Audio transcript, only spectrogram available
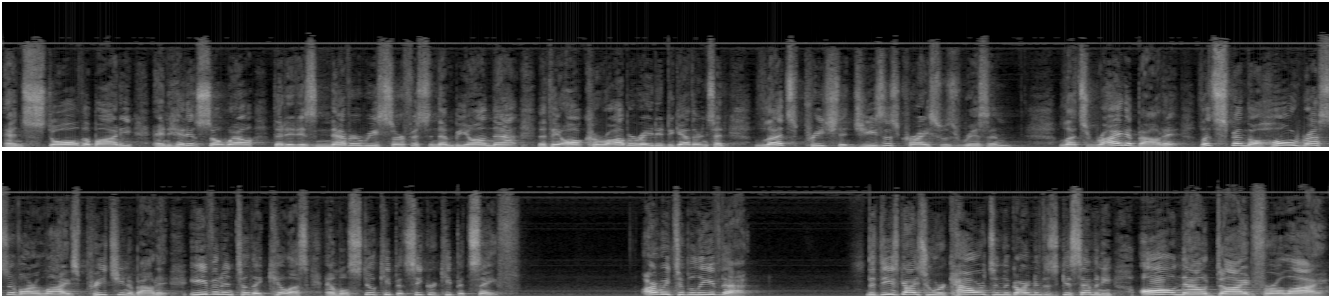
and stole the body and hid it so well that it is never resurfaced. And then beyond that, that they all corroborated together and said, Let's preach that Jesus Christ was risen. Let's write about it. Let's spend the whole rest of our lives preaching about it, even until they kill us, and we'll still keep it secret, keep it safe. Are we to believe that? That these guys who were cowards in the Garden of Gethsemane all now died for a lie.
